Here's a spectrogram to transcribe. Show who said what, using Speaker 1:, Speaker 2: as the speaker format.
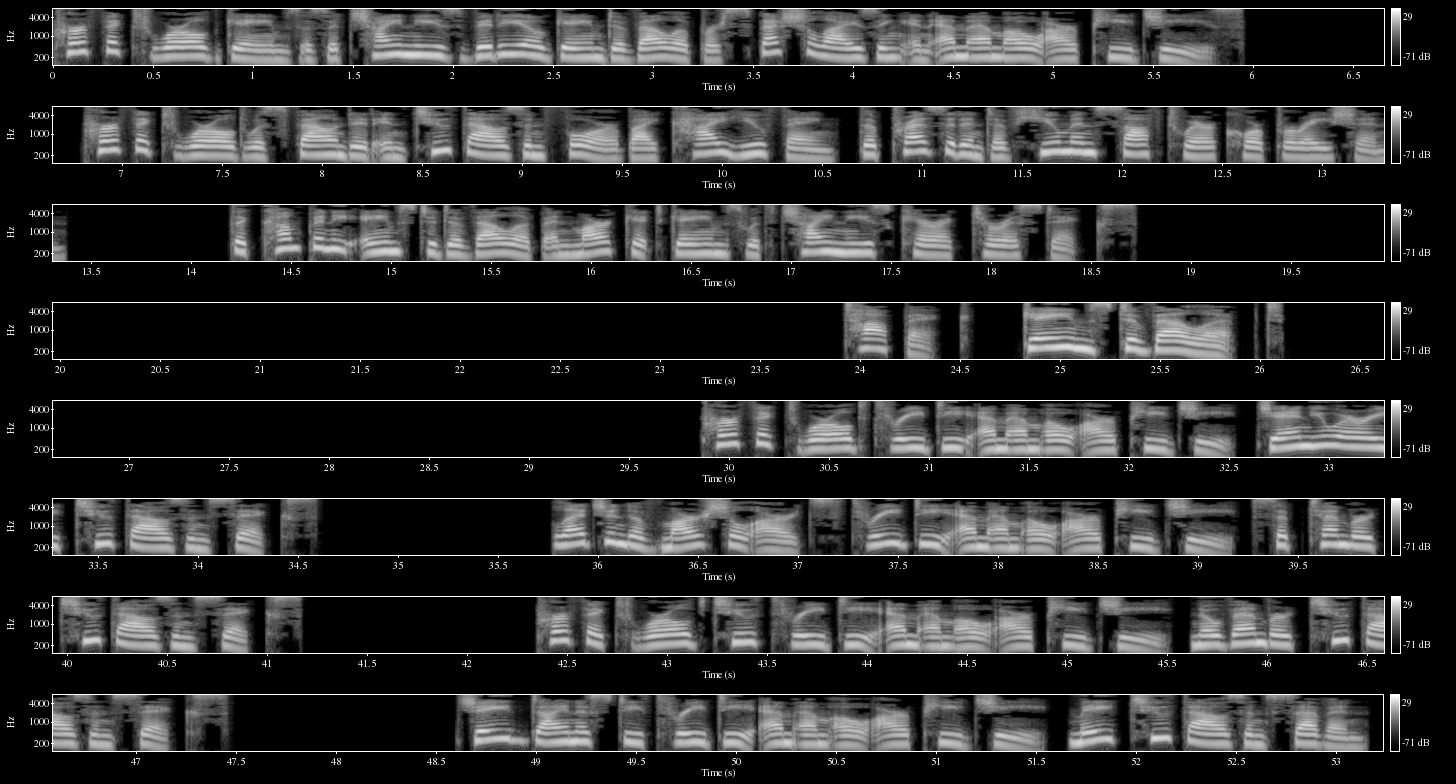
Speaker 1: Perfect World Games is a Chinese video game developer specializing in MMORPGs. Perfect World was founded in 2004 by Kai Yufeng, the president of Human Software Corporation. The company aims to develop and market games with Chinese characteristics. Topic: Games developed. Perfect World 3D MMORPG, January 2006. Legend of Martial Arts 3D MMORPG, September 2006. Perfect World 2 3D MMORPG, November 2006. Jade Dynasty 3D MMORPG, May 2007.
